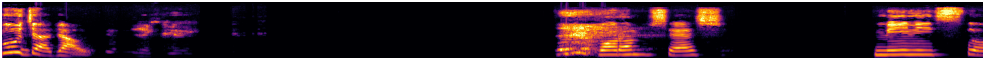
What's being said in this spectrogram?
বুঝা যাও গরম শেষ মিনিসো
